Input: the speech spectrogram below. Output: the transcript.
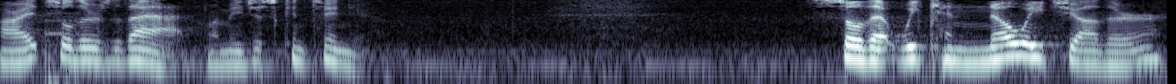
All right, so there's that. Let me just continue. So that we can know each other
